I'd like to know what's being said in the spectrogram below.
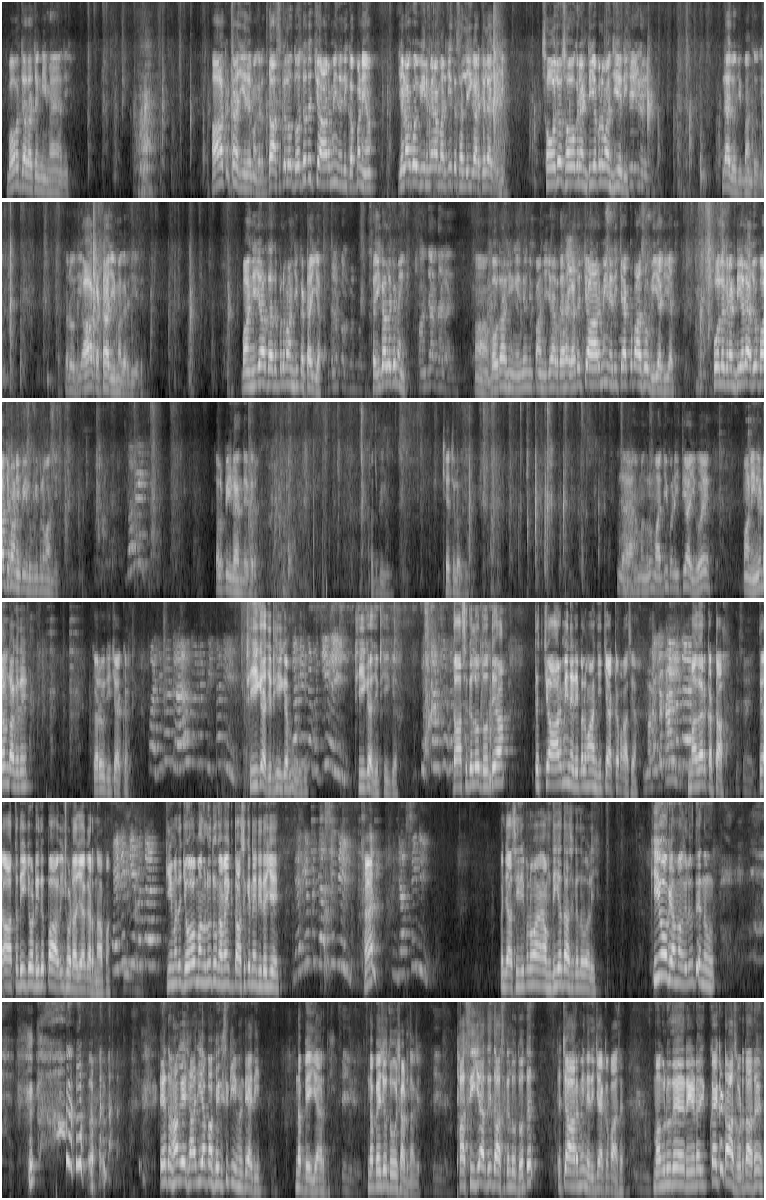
ਬਹੁਤ ਜ਼ਿਆਦਾ ਚੰਗੀ ਮੈਂ ਆ ਜੀ। ਆ ਕੱਟਾ ਜੀ ਇਹਦੇ ਮਗਰ। 10 ਕਿਲੋ ਦੁੱਧ ਤੇ 4 ਮਹੀਨੇ ਦੀ ਗੱਭਣ ਆ। ਜਿਹੜਾ ਕੋਈ ਵੀਰ ਮੇਰਾ ਮਰਜ਼ੀ ਤਸੱਲੀ ਕਰਕੇ ਲੈ ਜਾਓ ਜੀ। 100 ਜੋ 100 ਗਾਰੰਟੀ ਆ ਭਲਵਾਨ ਜੀ ਇਹਦੀ। ਠੀਕ ਹੈ ਜੀ। ਲੈ ਜਾਓ ਜੀ ਬੰਦ ਹੋ ਜੀ ਕਰੋ ਜੀ ਆ ਕੱਟਾ ਜੀ ਮਗਰ ਜੀ ਇਹਦੇ। 5000 ਦਾ ਤੇ ਭਲਵਾਨ ਜੀ ਕੱਟਾ ਹੀ ਆ। ਬਿਲਕੁਲ। ਸਹੀ ਗੱਲ ਕਿ ਨਹੀਂ? 5000 ਦਾ ਹੈਗਾ ਜੀ। ਹਾਂ ਬਹੁਤਾ ਅਸੀਂ ਕਹਿੰਦੇ ਨਹੀਂ 5000 ਦਾ ਹੈਗਾ ਤੇ 4 ਮਹੀਨੇ ਦੀ ਚੈੱਕ ਪਾਸ ਹੋ ਗਈ ਆ ਜੀ ਅੱਜ। ਫੁੱਲ ਗਾਰੰਟੀ ਆ ਲੈ ਜਾਓ ਬਾਅਦ ਚ ਪਾਣੀ ਪੀ ਲੂਗੀ ਭਲਵਾਨ ਜੀ। ਦੋ ਮਿੰਟ ਚੱਲ ਪੀ ਲੈਣ ਦੇ ਫਿਰ। ਅੱਜ ਪੀ ਲੂ ਖਿੱਚ ਲਓ ਜੀ। ਲੈ ਮੰਗਰੂ ਮਾਝੀ ਬੜੀ ਧਿਆਈ ਓਏ। ਪਾਣੀ ਨਹੀਂ ਡਾਉਂਦਾ ਕਿਤੇ। ਕਰੋ ਜੀ ਚੈੱਕ ਭਾਜੀ ਮੈਂ ਡਰਾਇਆ ਉਹਨੇ ਪੀਤਾ ਨਹੀਂ। ਠੀਕ ਹੈ ਜੀ ਠੀਕ ਹੈ ਮੰਗਰੂ ਜੀ। ਠੀਕ ਹੈ ਜੀ ਠੀਕ ਹੈ। ਇਸ ਕਰਕੇ 10 ਕਿਲੋ ਦੁੱਧ ਆ ਤੇ 4 ਮਹੀਨੇ ਦੀ ਪਹਿਲਵਾਨ ਜੀ ਚੈੱਕ ਪਾਸ ਆ। ਮਗਰ ਕਟਾ ਜੀ। ਮਗਰ ਕੱਟਾ। ਅੱਛਾ ਜੀ। ਤੇ ਅੱਤ ਦੀ ਝੋਟੀ ਤੇ ਭਾਅ ਵੀ ਛੋਟਾ ਜਿਹਾ ਕਰਨਾ ਆਪਾਂ। ਇਹਦੀ ਕੀਮਤ ਹੈ। ਕੀਮਤ ਜੋ ਮੰਗਲੂ ਤੂੰ ਕਵੇਂ 10 ਕਿੰਨੇ ਦੀ ਦਈਏ? ਦੇਰੀ 85 ਦੀ। ਹੈ? 85 ਦੀ। 85 ਦੀ ਪਹਿਲਵਾਨ ਆਉਂਦੀ ਆ 10 ਕਿਲੋ ਵਾਲੀ। ਕੀ ਹੋ ਗਿਆ ਮੰਗਲੂ ਤੈਨੂੰ? ਇਹ ਦਵਾਂਗੇ ਸ਼ਾਹ ਜੀ ਆਪਾਂ ਫਿਕਸ ਕੀਮਤ ਹੈ ਜੀ 90000 ਦੀ। ਠੀਕ ਹੈ ਜੀ। 90 ਜੋ ਦੋ ਛੱਡ ਦਾਂਗੇ। ਠੀਕ ਹੈ ਜੀ। 88000 ਦੀ 10 ਕਿਲੋ ਦੁੱਧ ਤੇ 4 ਮਹੀਨੇ ਦੀ ਚੈੱਕ ਪਾਸ। ਮੰਗਲੂ ਦੇ ਰੇਟ ਕਈ ਘਟਾ ਸੁੱਟਦਾ ਤੇ।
